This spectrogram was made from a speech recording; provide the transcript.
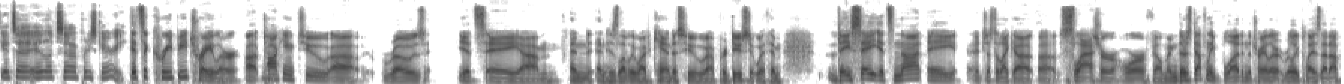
It's a. It looks uh, pretty scary. it's a creepy trailer. Uh, talking to uh, Roze, it's a um, and and his lovely wife Candace, who uh, produced it with him. They say it's not a uh, just a, like a, a slasher horror film. I mean, there's definitely blood in the trailer. It really plays that up.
